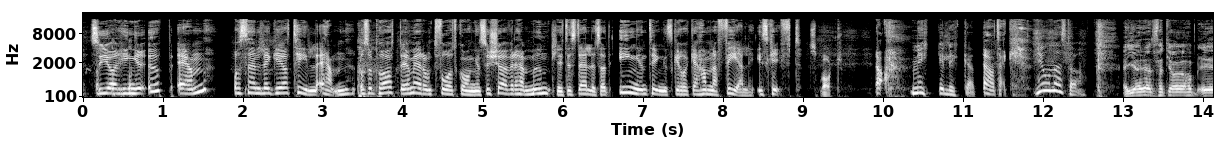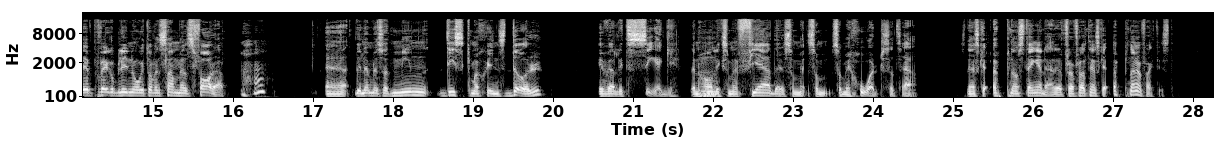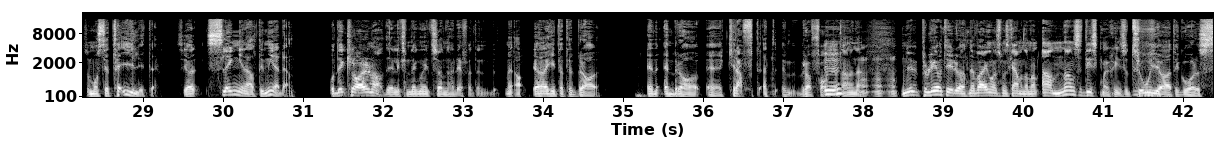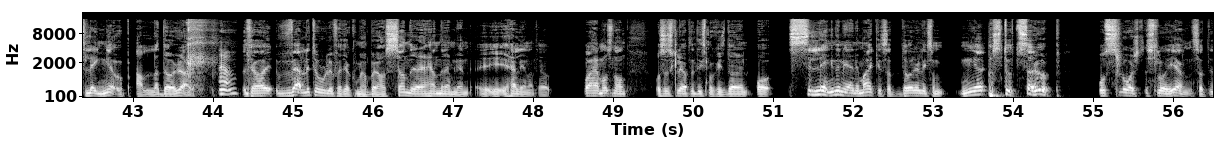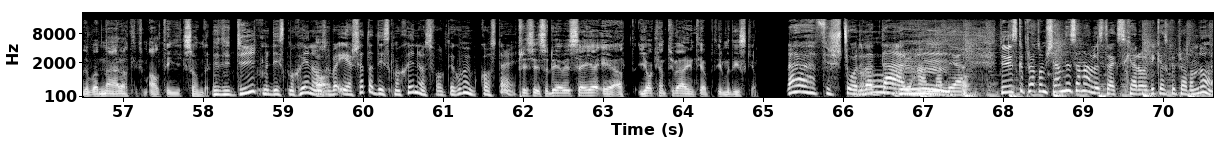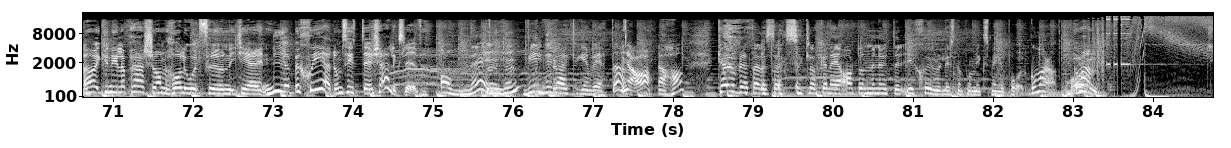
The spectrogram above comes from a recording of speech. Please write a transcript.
Så jag ringer upp en och sen lägger jag till en och så pratar jag med dem två åt gången så kör vi det här muntligt istället så att ingenting ska råka hamna fel i skrift. Smart. Ja, Mycket lyckat. ja tack. Jonas då? Jag är rädd för att jag är på väg att bli något av en samhällsfara. Eh, Det är nämligen så att min diskmaskinsdörr är väldigt seg. Den har liksom en fjäder som, är- som, som är hård så att säga. Så när jag ska öppna och stänga den, eller framförallt när jag ska öppna den faktiskt, så måste jag ta i lite. Så jag slänger alltid ner den. Och det klarar den av, det är liksom, den går inte sönder det. För att den, men ja, jag har hittat ett bra, en, en bra eh, kraft, ett, en bra fart att använda. Nu, problemet är ju då att när varje gång som jag ska använda någon annans diskmaskin så tror jag att det går att slänga upp alla dörrar. Ja. Så att jag är väldigt orolig för att jag kommer att börja ha sönder, det hände nämligen i, i helgen att jag var hemma hos någon och så skulle jag öppna diskmaskinsdörren och slängde ner den i marken så att dörren liksom ner, studsar upp och slår, slår igen så att det var nära att liksom allting gick sönder. Det är dyrt med diskmaskiner. Ja. bara ersätta diskmaskiner hos folk, det kommer att kosta dig. Precis, så det jag vill säga är att jag kan tyvärr inte hjälpa till med disken. Nej, jag förstår, det var där du hamnade. Ja. Du, vi ska prata om kändisarna alldeles strax, Karo. Vilka ska vi prata om då? Ja, Gunilla Persson, Hollywoodfrun, ger nya besked om sitt eh, kärleksliv. Åh nej, vill vi verkligen veta? Ja. Jaha. Karo berättar alldeles strax. Klockan är 18 minuter i sju och lyssnar på Mix Megapol. God morgon. Kom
